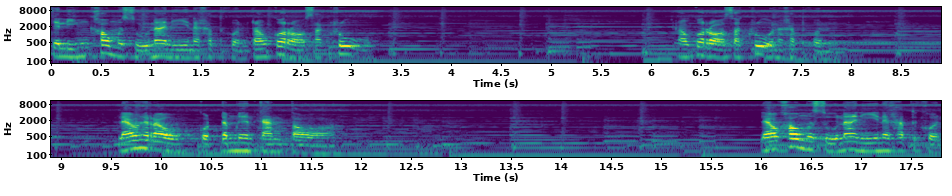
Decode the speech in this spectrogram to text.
จะลิงก์เข้ามาสู่หน้านี้นะครับทุกคนเราก็รอสักครู่ เราก็รอสักครู่นะครับทุกคน แล้วให้เรากดดำเนินการต่อ แล้วเข้ามาสู่หน้านี้นะครับทุกคน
